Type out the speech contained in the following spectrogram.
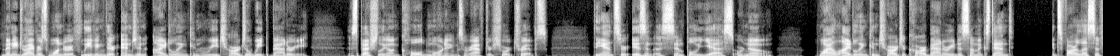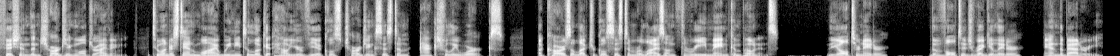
Many drivers wonder if leaving their engine idling can recharge a weak battery, especially on cold mornings or after short trips. The answer isn't a simple yes or no. While idling can charge a car battery to some extent, it's far less efficient than charging while driving. To understand why, we need to look at how your vehicle's charging system actually works. A car's electrical system relies on three main components the alternator, the voltage regulator, and the battery.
